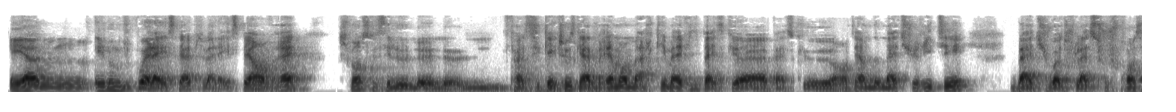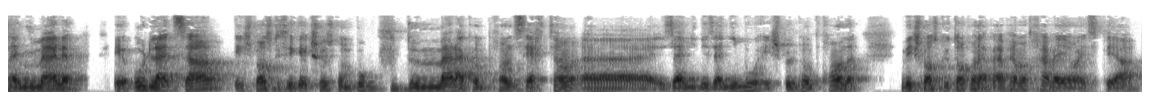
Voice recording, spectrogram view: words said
Et euh, et donc du coup à la SPA, puis bah la SPA en vrai, je pense que c'est le, le, le, enfin c'est quelque chose qui a vraiment marqué ma vie parce que parce que en termes de maturité, bah tu vois toute la souffrance animale Et au-delà de ça, et je pense que c'est quelque chose qu'ont beaucoup de mal à comprendre certains euh, amis des animaux, et je peux le comprendre, mais je pense que tant qu'on n'a pas vraiment travaillé en SPA,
